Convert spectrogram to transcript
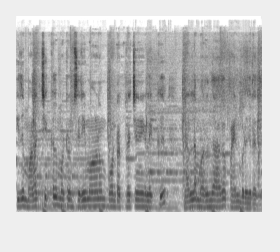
இது மலச்சிக்கல் மற்றும் செரிமானம் போன்ற பிரச்சனைகளுக்கு நல்ல மருந்தாக பயன்படுகிறது.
